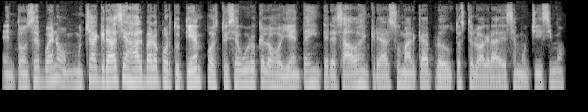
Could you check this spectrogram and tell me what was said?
Entonces, bueno, muchas gracias Álvaro por tu tiempo. Estoy seguro que los oyentes interesados en crear su marca de productos te lo agradecen muchísimo.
